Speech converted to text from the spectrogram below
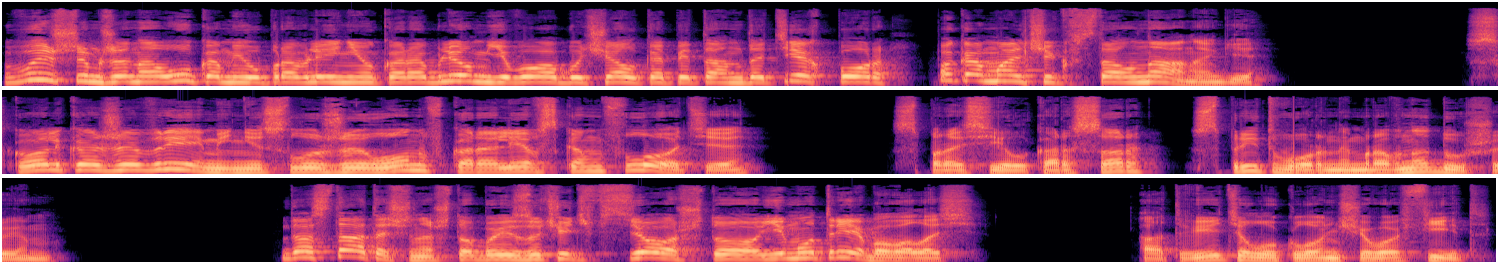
Высшим же наукам и управлению кораблем его обучал капитан до тех пор, пока мальчик встал на ноги. Сколько же времени служил он в королевском флоте? спросил корсар с притворным равнодушием. Достаточно, чтобы изучить все, что ему требовалось, ответил уклончиво Фит.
